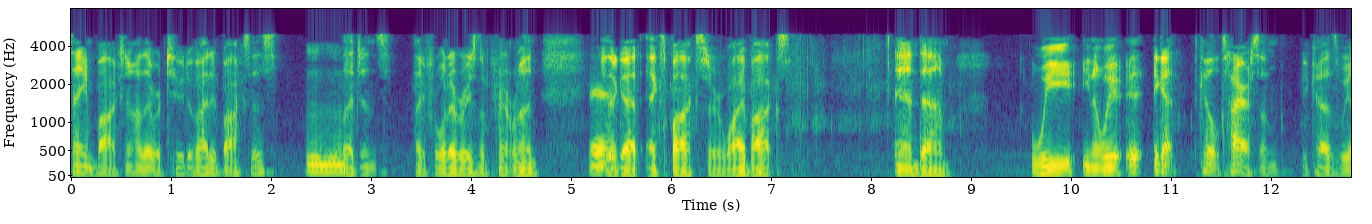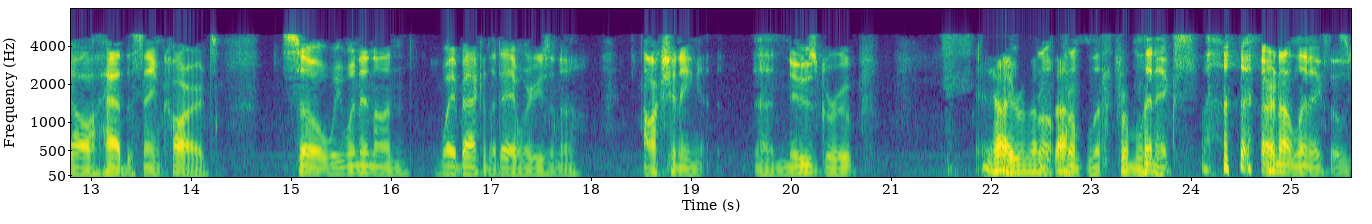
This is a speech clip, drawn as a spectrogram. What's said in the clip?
same box. You know how there were two divided boxes, mm-hmm. Legends. Like for whatever reason, the print run Yeah. either got Xbox or Y box, and um, we, you know, we it, it got a little tiresome because we all had the same cards. So we went in on way back in the day, and we were using a auctioning uh, news group. Yeah, I remember from, that. from from Linux, or not Linux. That was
